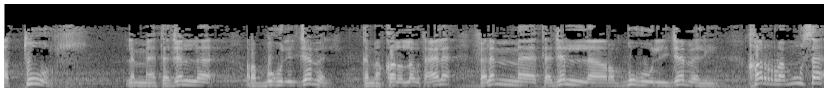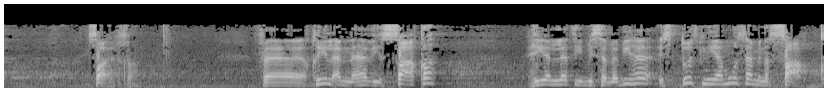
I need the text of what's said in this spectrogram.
الطور. لما تجلى ربه للجبل كما قال الله تعالى فلما تجلى ربه للجبل خر موسى صاعقا. فقيل أن هذه الصعقة هي التي بسببها استثني موسى من الصعق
